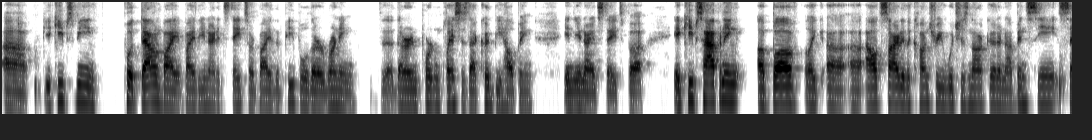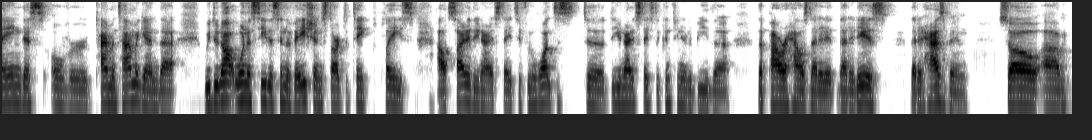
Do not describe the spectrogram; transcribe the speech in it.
uh, it keeps being put down by by the United States or by the people that are running the, that are important places that could be helping in the United States. But it keeps happening above like uh, uh, outside of the country which is not good and i've been seeing saying this over time and time again that we do not want to see this innovation start to take place outside of the united states. If we want to, to the united states to continue to be the the powerhouse that it that it is that it has been. So um,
